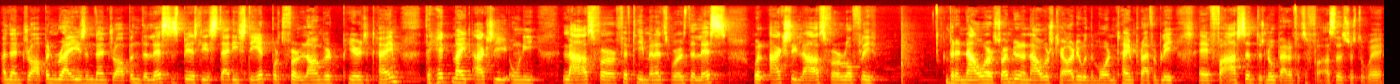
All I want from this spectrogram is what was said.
and then dropping rising and then dropping. The LISS is basically a steady state but for longer periods of time the HIIT might actually only last for 15 minutes whereas the LISS will actually last for roughly about an hour. So i'm doing an hour's cardio in the morning time preferably uh, fasted. There's no benefits of fasted it's just the way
